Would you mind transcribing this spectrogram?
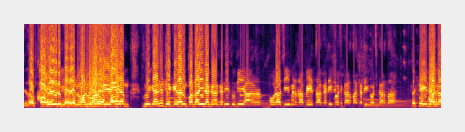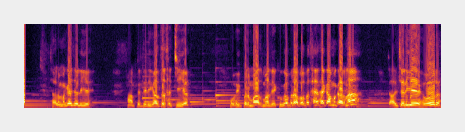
ਇਹਦਾ ਔਖਾ ਹੋਇਆ ਜਿਹੜੇ ਪੈਸੇ ਆਪਾਂ ਨੂੰ ਔਖਾ। ਤੁਸੀਂ ਕਹਿੰਦੇ ਠੇਕੇਦਾਰ ਨੂੰ ਪਤਾ ਨਹੀਂ ਲੱਗਣਾ ਕਦੀ ਤੁਸੀਂ ਬੋਰਾ ਸੀਮੈਂਟ ਦਾ ਵੇਚਤਾ ਕਦੀ ਕੁਝ ਕਰਤਾ ਕਦੀ ਕੁਝ ਕਰਤਾ। ਨਾ ਸਮਾਨ। ਚੱਲ ਮੰਗਿਆ ਚਲੀਏ। ਆਪੇ ਤੇਰੀ ਗੱਲ ਤਾਂ ਸੱਚੀ ਆ। ਉਹੀ ਪਰਮਾਤਮਾ ਦੇਖੂਗਾ ਭਰਾਵਾ ਬਥੈ ਥੈ ਕੰਮ ਕਰਨਾ। ਚੱਲ ਚਲੀਏ ਹੋਰ।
